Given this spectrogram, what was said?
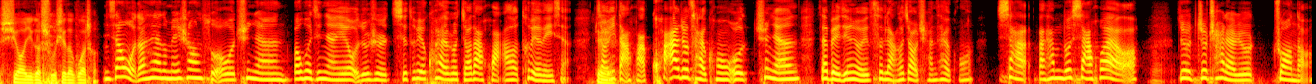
需要一个熟悉的过程。你像我到现在都没上锁，我去年包括今年也有，就是骑特别快的时候脚打滑了，特别危险，脚一打滑，咵就踩空。我去年在北京有一次两个脚全踩空，吓把他们都吓坏了，就就差点就撞到。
